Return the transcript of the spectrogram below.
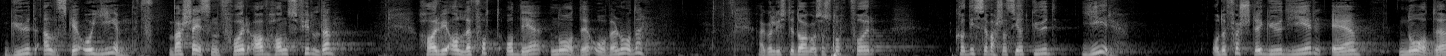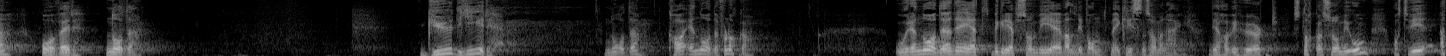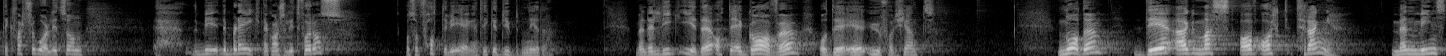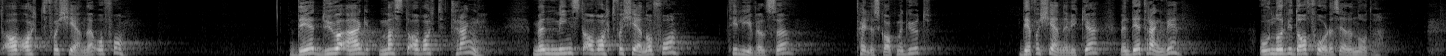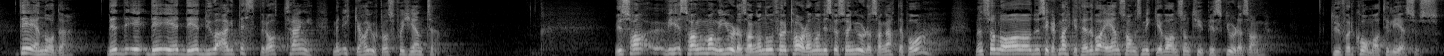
Gud elsker å gi. Vers 16. For av Hans fylde har vi alle fått, og det nåde over nåde. Jeg har lyst til i dag også å stoppe for hva disse versene sier at Gud gir. Og det første Gud gir, er nåde over nåde. Gud gir nåde. Hva er nåde for noe? Ordet nåde det er et begrep som vi er veldig vant med i kristen sammenheng. Det har vi hørt snakka så mye om at vi etter hvert så går det litt sånn Det bleikner kanskje litt for oss, og så fatter vi egentlig ikke dybden i det. Men det ligger i det at det er gave, og det er ufortjent. Nåde, det jeg mest av alt trenger, men minst av alt fortjener å få. Det du og jeg mest av alt trenger, men minst av alt fortjener å få, tilgivelse, fellesskap med Gud, det fortjener vi ikke, men det trenger vi. Og når vi da får det, så er det nåde. Det er nåde. Det, det, det er det du og jeg desperat trenger, men ikke har gjort oss fortjent til. Vi sang, vi sang, mange julesanger nå før talen, og vi skal synge julesang etterpå. Men så la du sikkert merke til det var én sang som ikke var en sånn typisk julesang. Du får komme til Jesus.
